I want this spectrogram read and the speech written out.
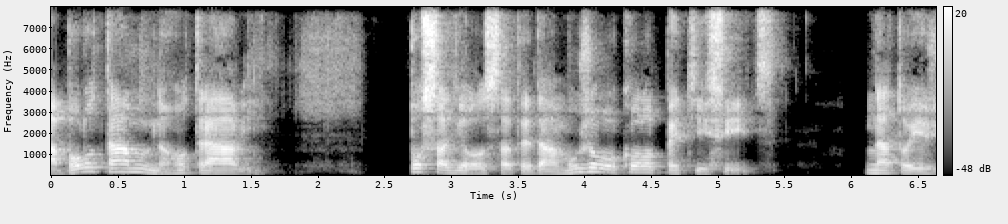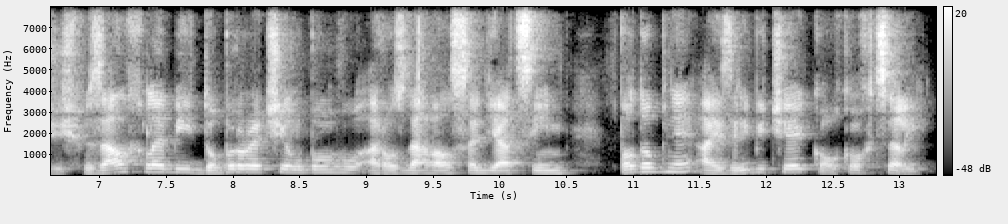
A bolo tam mnoho trávy. Posadilo sa teda mužov okolo 5000. Na to Ježiš vzal chleby, dobrorečil Bohu a rozdával sediacím, podobne aj z rybičiek, koľko chceli.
